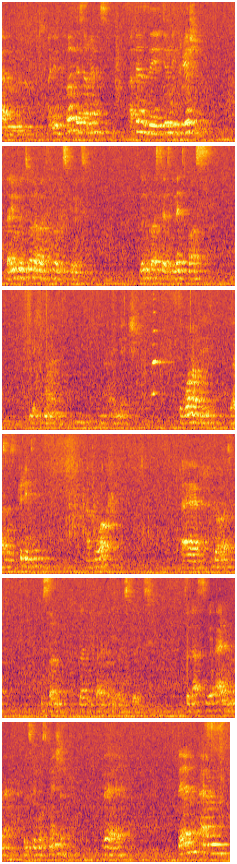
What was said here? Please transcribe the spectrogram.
um, and in the Old Testament, happens the, during the creation that you were told about the Holy Spirit. When God says, let us make man in our image. So one of the, that was Trinity at work. Uh, God, the Son, God the Father, the Holy Spirit. So that's where I am, uh, Holy Spirit was mentioned there. Then, um,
